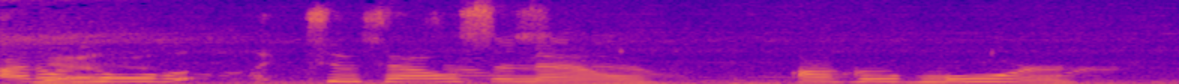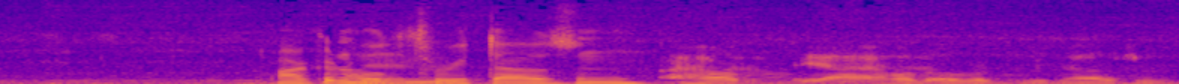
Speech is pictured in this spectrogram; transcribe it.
I don't Yeah. hold like 2,000 now. I hold more. I can hold three thousand. I hold. Yeah, I hold over three thousand.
